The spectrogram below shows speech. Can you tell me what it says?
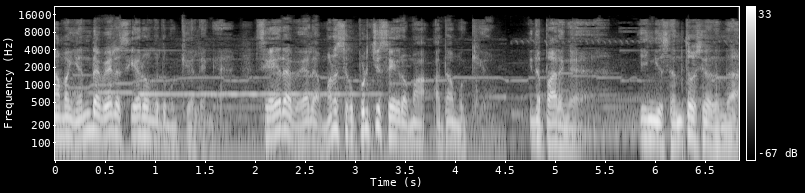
நம்ம எந்த வேலை செய்யறோங்கிறது முக்கியம் இல்லைங்க. செய்யற வேலை மனசுக்கு பிடிச்சி செய்யறோமா அதான் முக்கியம். இத பாருங்க. இங்க சந்தோஷம் இருந்தா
